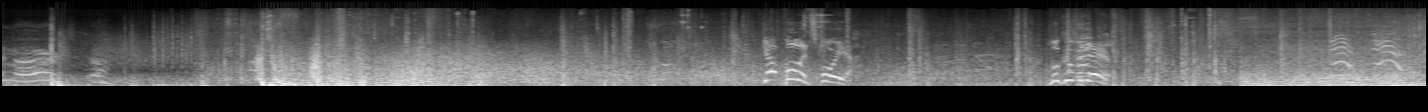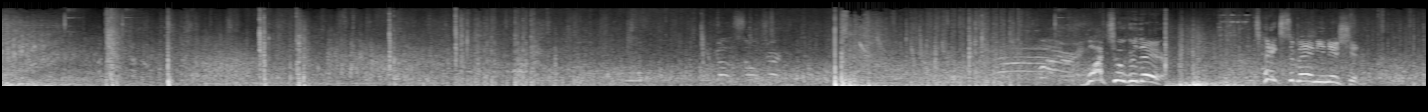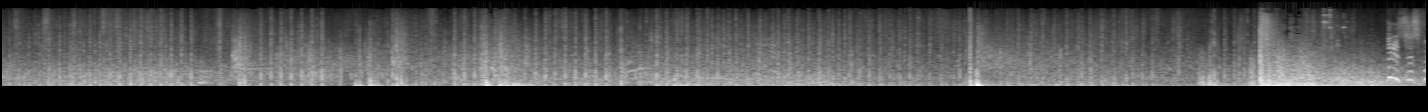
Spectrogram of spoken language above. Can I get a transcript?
I'm hurt! Got bullets for you! Look over there! Watch over there! Take some ammunition!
